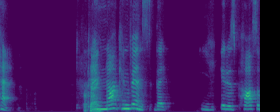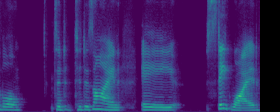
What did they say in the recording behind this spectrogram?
can. Okay. I'm not convinced that it is possible to, to design a statewide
